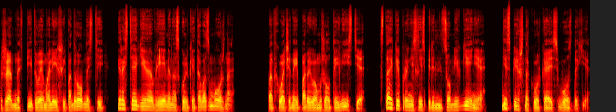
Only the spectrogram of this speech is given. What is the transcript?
жадно впитывая малейшие подробности и растягивая время, насколько это возможно. Подхваченные порывом желтые листья стайкой пронеслись перед лицом Евгения, неспешно куркаясь в воздухе.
